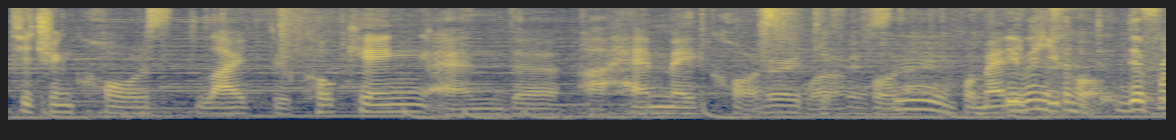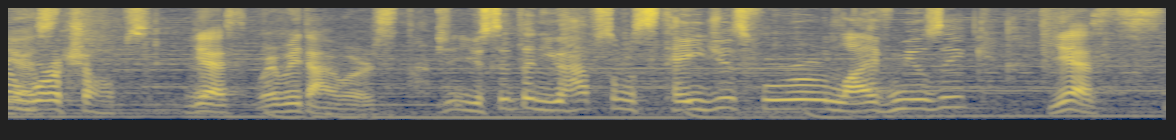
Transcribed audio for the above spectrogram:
teaching course like the cooking and uh, a handmade course Very for, different. for, Mm. for many Even people. for different Yes. workshops. Yes, very diverse. You said that you have some stages for live music. Yes,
